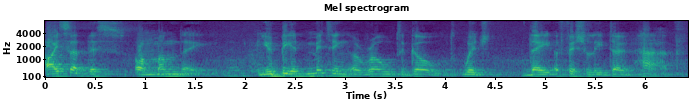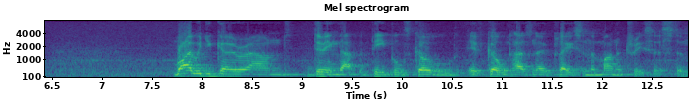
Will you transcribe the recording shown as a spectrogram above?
I said this on Monday, you'd be admitting a role to gold which they officially don't have. Why would you go around doing that with people's gold if gold has no place in the monetary system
